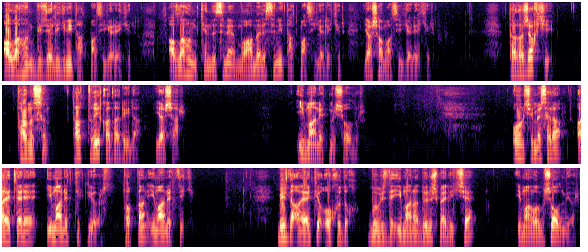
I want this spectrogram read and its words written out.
Allah'ın güzelliğini tatması gerekir. Allah'ın kendisine muamelesini tatması gerekir. Yaşaması gerekir. Tadacak ki tanısın. Tattığı kadarıyla yaşar. İman etmiş olur. Onun için mesela ayetlere iman ettik diyoruz. Toptan iman ettik. Bir de ayeti okuduk. Bu bizde imana dönüşmedikçe iman olmuş olmuyor.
